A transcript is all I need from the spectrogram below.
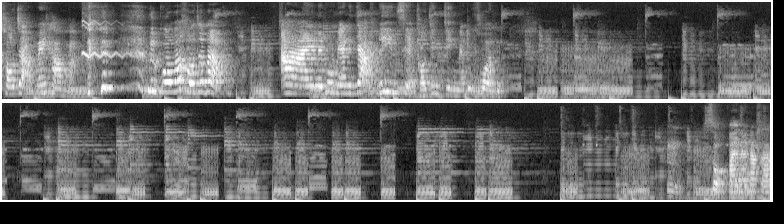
เขาจะไม่ทำอะหรือกลัวว่าเขาจะแบบอายอะไรพวกเนี้ยหรืออยากได้ยินเสียงเขาจริง ๆ นะทุกคนส่งไปแล้วนะคะ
